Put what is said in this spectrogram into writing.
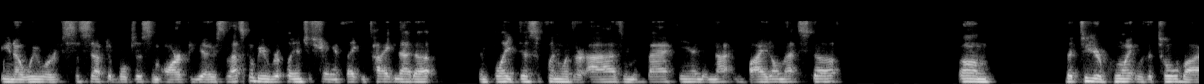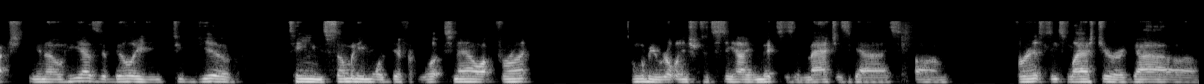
you know, we were susceptible to some RPO. So that's going to be really interesting if they can tighten that up and play discipline with their eyes on the back end and not bite on that stuff. Um, but to your point with the toolbox, you know, he has the ability to give teams so many more different looks now up front. I'm going to be real interested to see how he mixes and matches guys. Um, for instance, last year, a guy, uh,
